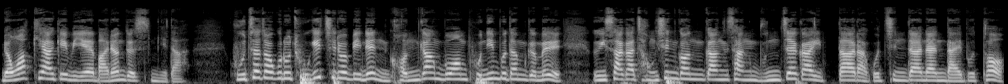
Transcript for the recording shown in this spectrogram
명확히 하기 위해 마련됐습니다. 구체적으로 조기 치료비는 건강보험 본인 부담금을 의사가 정신건강상 문제가 있다라고 진단한 날부터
